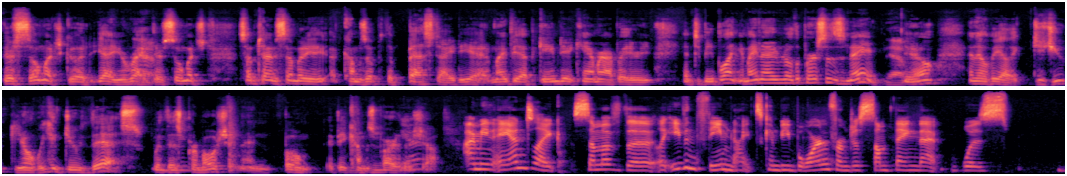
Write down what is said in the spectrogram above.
There's so much good. Yeah, you're right. Yeah. There's so much. Sometimes somebody comes up with the best idea. It might be a game day camera operator, and to be blunt, you might not even know the person's name. Yeah. You know, and they'll be like, "Did you? You know, we can do this with this mm-hmm. promotion," and boom, it becomes mm-hmm. part of the show. I mean, and like some of the like even theme nights can be born from just something that was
